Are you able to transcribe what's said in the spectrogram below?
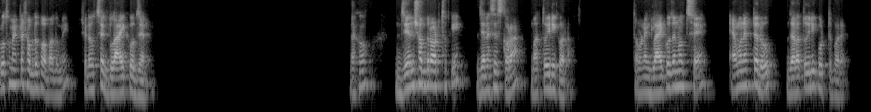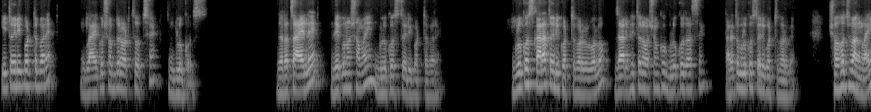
প্রথম একটা শব্দ পাবা তুমি, সেটা হচ্ছে গ্লাইকোজেন দেখো জেন শব্দের অর্থ কি? জেনেসিস করা বা তৈরি করা। তার মানে গ্লাইকোজেন হচ্ছে এমন একটা রূপ যারা তৈরি করতে পারে। কি তৈরি করতে পারে? গ্লাইকো শব্দের অর্থ হচ্ছে গ্লুকোজ। যারা চাইলে যে কোনো সময় গ্লুকোজ তৈরি করতে পারে। গ্লুকোজ কারা তৈরি করতে পারবে বলো? যার ভিতরে অসংখ্য গ্লুকোজ আছে, তারা তো গ্লুকোজ তৈরি করতে পারবে। সহজ বাংলায়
